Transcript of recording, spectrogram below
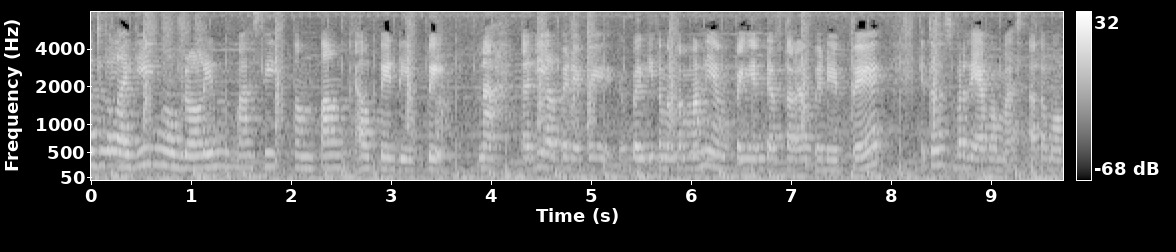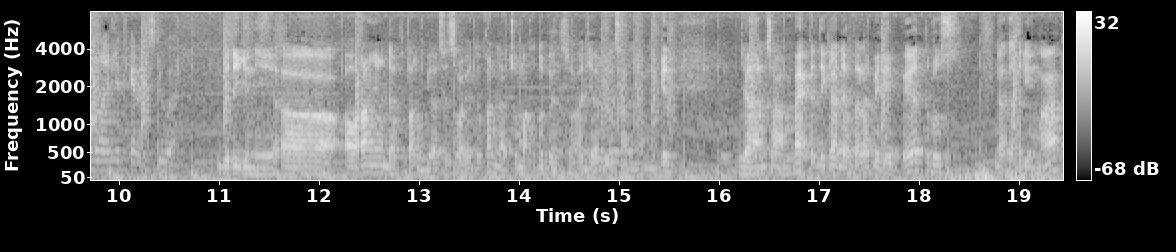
lanjut lagi ngobrolin masih tentang LPDP. Nah, tadi LPDP bagi teman-teman yang pengen daftar LPDP itu seperti apa Mas? Atau mau melanjutkan S2? Jadi gini, uh, orang yang daftar beasiswa itu kan nggak cuma satu beasiswa aja biasanya. Mungkin jangan sampai ketika daftar LPDP terus nggak keterima,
